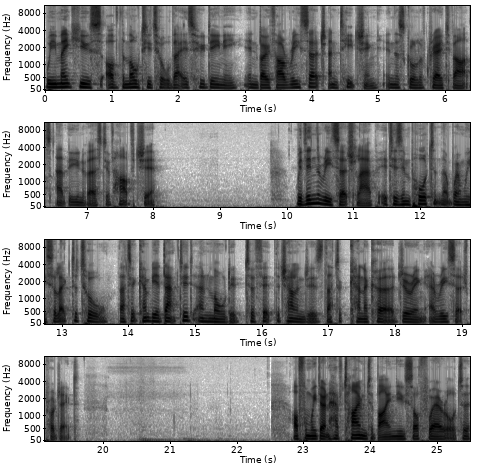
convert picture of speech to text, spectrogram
we make use of the multi-tool that is Houdini in both our research and teaching in the School of Creative Arts at the University of Hertfordshire. Within the research lab, it is important that when we select a tool, that it can be adapted and moulded to fit the challenges that can occur during a research project. Often we don't have time to buy new software or to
